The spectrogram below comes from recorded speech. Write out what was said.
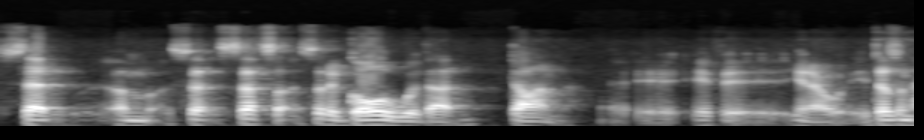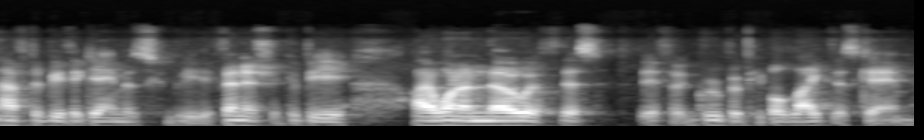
set um set set set a goal with that done. If it you know it doesn't have to be the game is completely finished. It could be I want to know if this if a group of people like this game.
